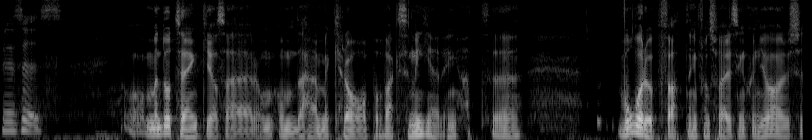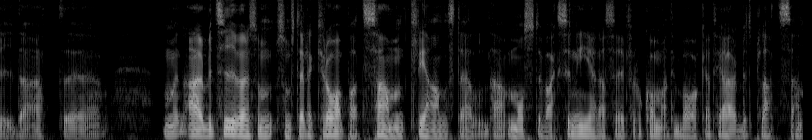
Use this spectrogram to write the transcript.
Precis. Men då tänker jag så här om, om det här med krav på vaccinering. att eh, Vår uppfattning från Sveriges Ingenjörers sida att eh, om en arbetsgivare som, som ställer krav på att samtliga anställda måste vaccinera sig för att komma tillbaka till arbetsplatsen.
